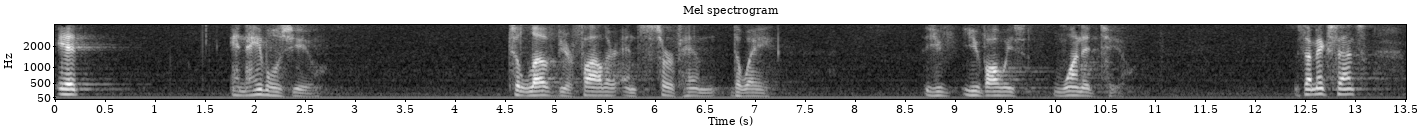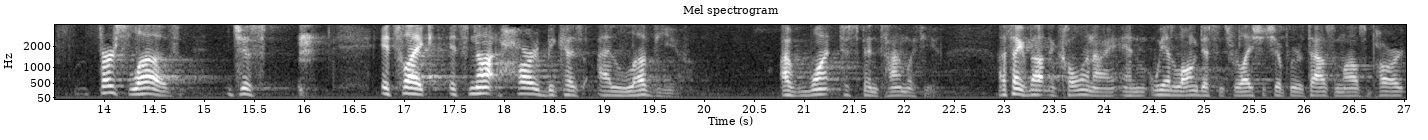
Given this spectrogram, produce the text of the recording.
it enables you to love your Father and serve Him the way you've, you've always wanted to. Does that make sense? First love just, it's like, it's not hard because I love you. I want to spend time with you. I think about Nicole and I, and we had a long distance relationship. We were a thousand miles apart.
